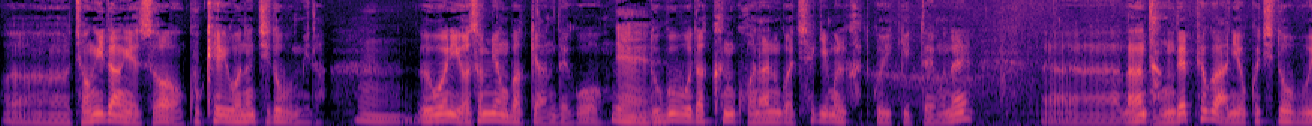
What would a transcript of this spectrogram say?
어, 정의당에서 국회의원은 지도부입니다. 음. 의원이 여섯 명밖에 안 되고 예. 누구보다 큰 권한과 책임을 갖고 있기 때문에 어, 나는 당 대표가 아니었고 지도부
